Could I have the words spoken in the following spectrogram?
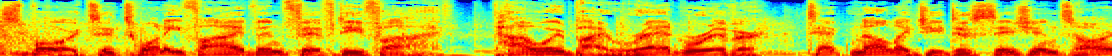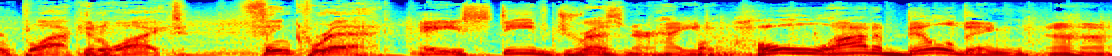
Sports at 25 and 55. Powered by Red River. Technology decisions aren't black and white. Think red. Hey, Steve Dresner, how you doing? A whole lot of building. Uh-huh.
